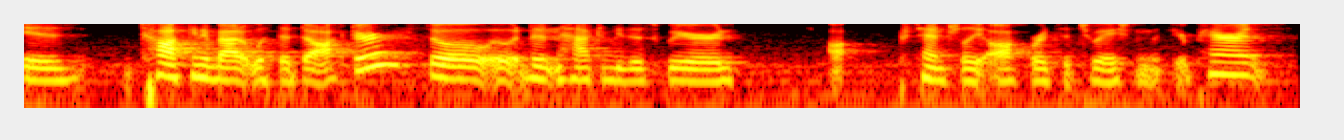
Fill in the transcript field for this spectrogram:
is talking about it with the doctor. So it didn't have to be this weird, uh, potentially awkward situation with your parents.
